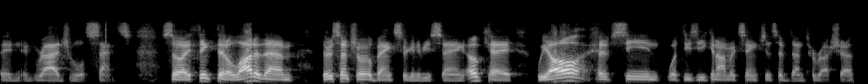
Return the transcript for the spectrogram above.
in a gradual sense. So I think that a lot of them, their central banks are going to be saying, okay, we all have seen what these economic sanctions have done to Russia.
